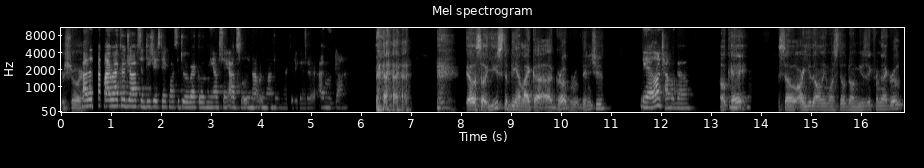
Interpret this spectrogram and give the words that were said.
for sure. By the time my record drops and DJ Snake wants to do a record with me, I'm saying absolutely not. We're not doing a record together. I moved on. Yo, so you used to be in like a, a, girl group, didn't you? Yeah, a long time ago. Okay. Mm-hmm. So are you the only one still doing music from that group?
